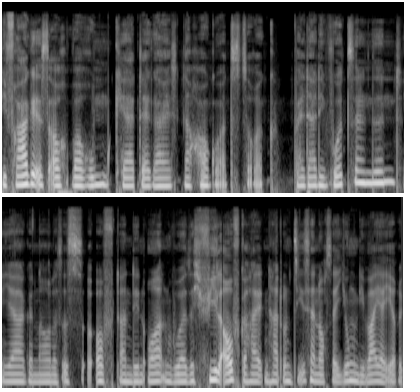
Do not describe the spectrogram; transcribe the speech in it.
Die Frage ist auch, warum kehrt der Geist nach Hogwarts zurück? Weil da die Wurzeln sind? Ja, genau. Das ist oft an den Orten, wo er sich viel aufgehalten hat. Und sie ist ja noch sehr jung. Die war ja ihre,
